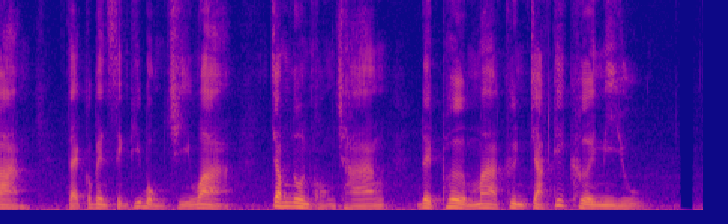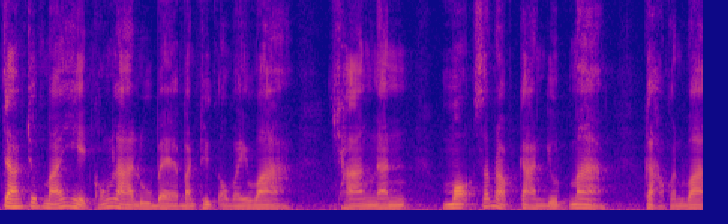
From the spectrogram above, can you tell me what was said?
บ้าง แต่ก็เป็นสิ่งที่บ่งชี้ว่าจำนวนของช้างได้เพิ่มมากขึ้นจากที่เคยมีอยู่ จากจดหมายเหตุของลาลูแบร์บันทึกเอาไว้ว่า ช้างนั้นเหมาะสำหรับการยุดมาก กล่าวกันว่า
